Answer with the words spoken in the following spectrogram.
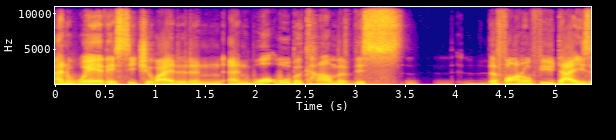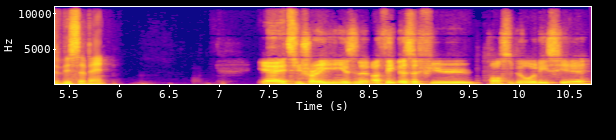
and where they're situated and and what will become of this the final few days of this event? Yeah, it's intriguing, isn't it? I think there's a few possibilities here.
